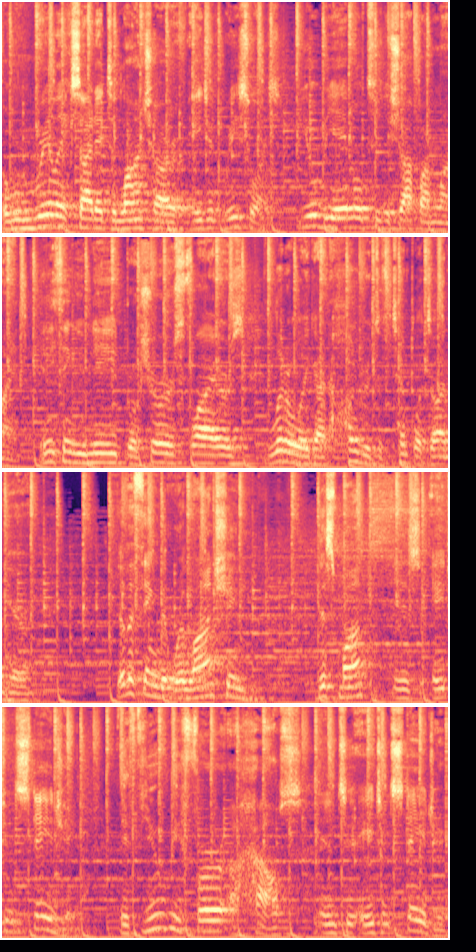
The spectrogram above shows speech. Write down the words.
But we're really excited to launch our agent resource. You'll be able to shop online. Anything you need, brochures, flyers, literally got hundreds of templates on here. The other thing that we're launching this month is agent staging. If you refer a house into agent staging,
